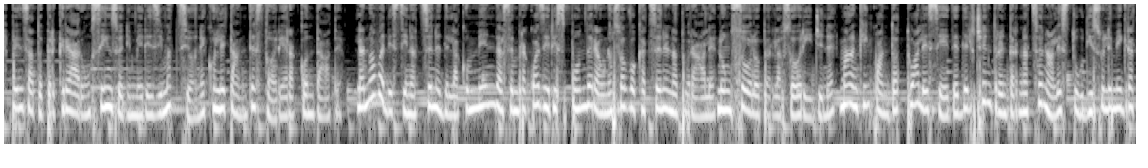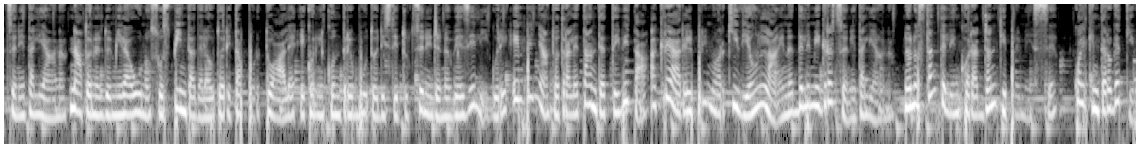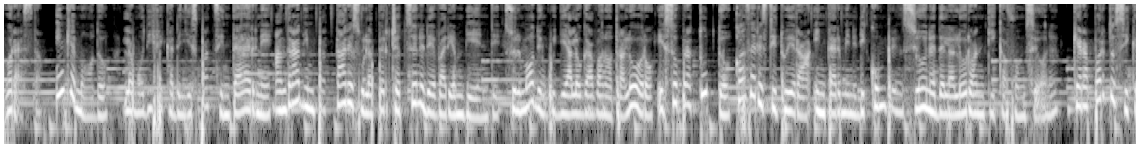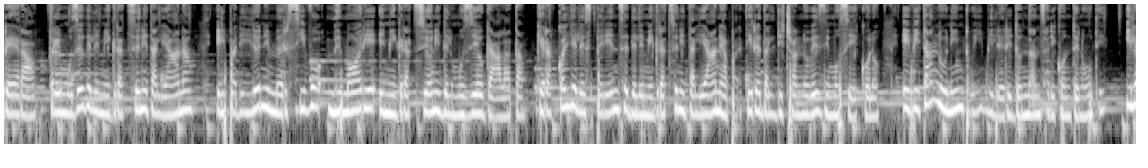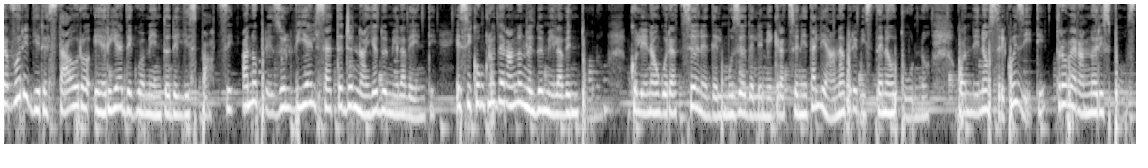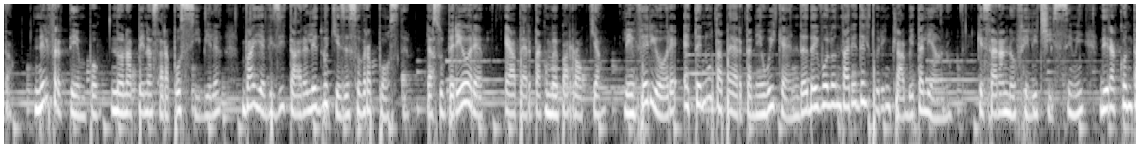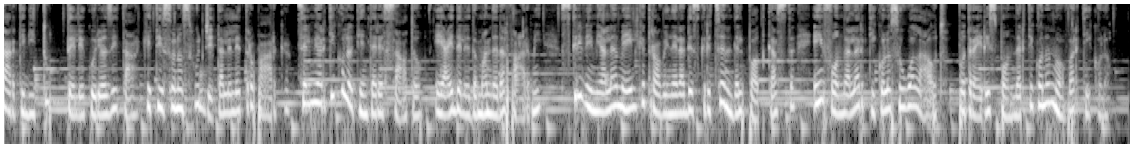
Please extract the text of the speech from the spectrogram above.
pensato per creare un senso di medesimazione con le tante storie raccontate. La nuova destinazione della commenda sembra quasi rispondere a una sua vocazione naturale, non solo per la sua origine, ma anche in quanto attuale sede del Centro Internazionale Studi sull'Emigrazione Italiana, nato nel 2001 su spinta dell'autorità portuale e con il contributo di istituzioni genovesi e liguri, è impegnato tra le tante attività a creare il primo archivio online dell'emigrazione italiana. Nonostante le incoraggianti premesse, qualche interrogativo resta. In che modo la modifica degli spazi interni andrà ad impattare sulla percezione dei vari ambienti, sul modo in cui dialogavano tra loro e soprattutto cosa restituirà in termini di comprensione della loro antica funzione? Che rapporto si creerà tra il Museo dell'Emigrazione Italiana e il padiglione immersivo Memorie e Migrazioni del Museo Galata, che raccoglie le esperienze delle migrazioni italiane a partire dal XIX secolo, evitando un'intuibile ridondanza di contenuti? I lavori di restauro e riadeguamento degli spazi hanno preso il via il 7 gennaio 2020 e si concluderanno nel 2021, con l'inaugurazione del Museo dell'Emigrazione Italiana prevista in autunno, quando i nostri quesiti troveranno risposta. Nel frattempo, non appena sarà possibile, vai a visitare le due chiese sovrapposte. La superiore è aperta come parrocchia, l'inferiore è tenuta aperta nei weekend dai volontari del Touring Club italiano, che saranno felicissimi di raccontarti di tutte le curiosità che ti sono sfuggite all'Elettropark. Se il mio articolo ti è interessato e hai delle domande da farmi, scrivimi alla mail che trovi nella descrizione del podcast e in fondo all'articolo su Wallout. Potrei risponderti con un nuovo articolo.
